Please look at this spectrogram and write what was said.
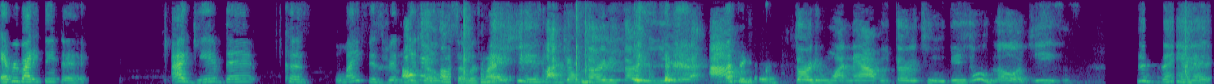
Everybody think that I give that because life is really Okay, a joke. So, it's like shit is like your 30, 30 years. I I'm think 31 now. I'll be 32. Bitch, oh Lord Jesus. Just saying that.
